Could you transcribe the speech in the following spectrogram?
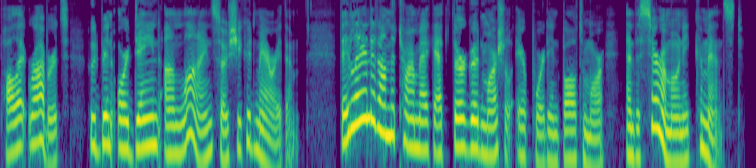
Paulette Roberts, who'd been ordained online so she could marry them. They landed on the tarmac at Thurgood Marshall Airport in Baltimore, and the ceremony commenced.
